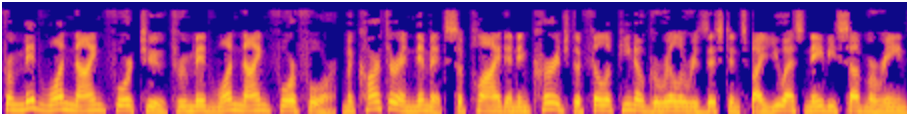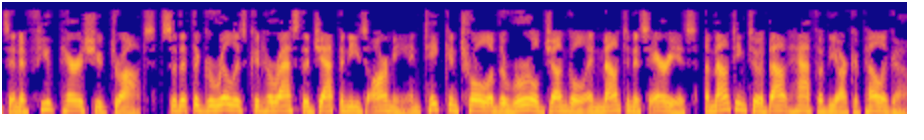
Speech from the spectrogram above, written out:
From mid-1942 through mid-1944, MacArthur and Nimitz supplied and encouraged the Filipino guerrilla resistance by U.S. Navy submarines and a few parachute drops, so that the guerrillas could harass the Japanese army and take control of the rural jungle and mountainous areas, amounting to about half of the archipelago.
